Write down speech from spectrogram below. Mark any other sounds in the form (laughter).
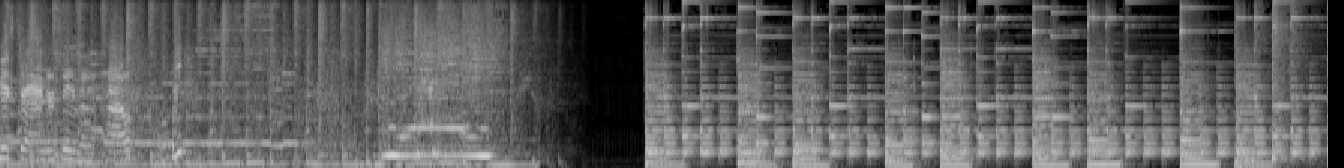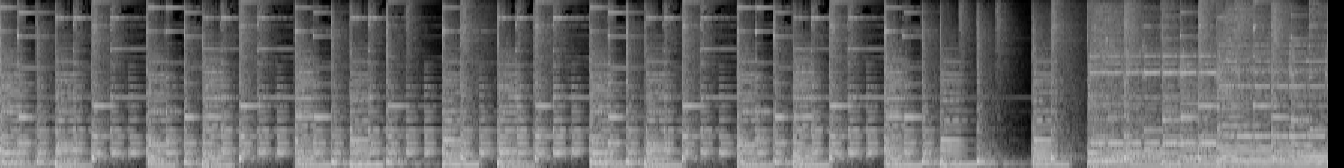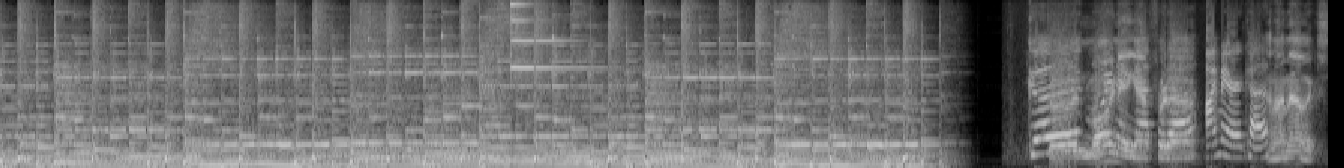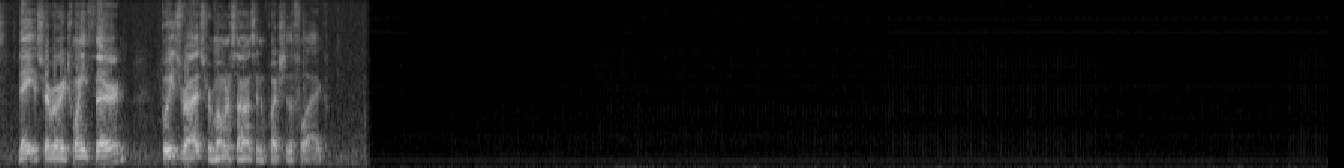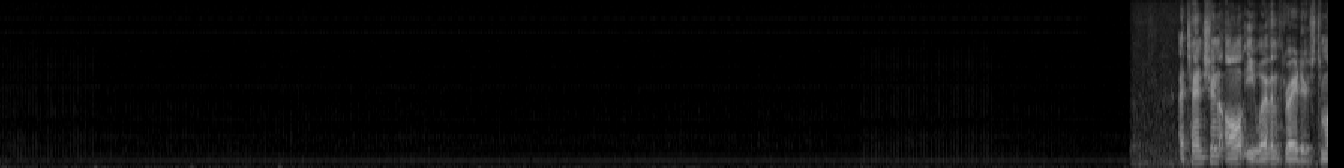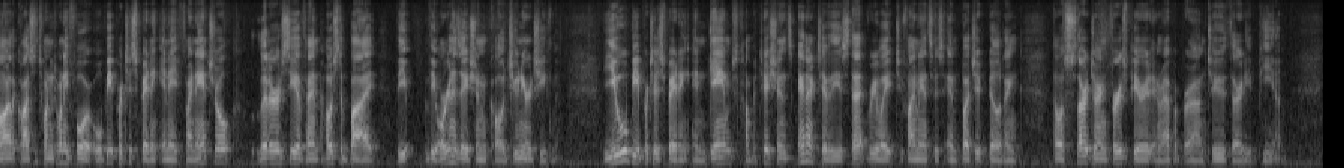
Mr. Anderson in the house. Good morning, Ephrata. I'm Erica. And I'm Alex. Date is February 23rd. Please rise for a moment of silence and a pledge to the flag. Attention all 11th graders. Tomorrow the class of 2024 will be participating in a financial literacy event hosted by the, the organization called Junior Achievement. You will be participating in games, competitions, and activities that relate to finances and budget building that will start during first period and wrap up around 2.30 p.m.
